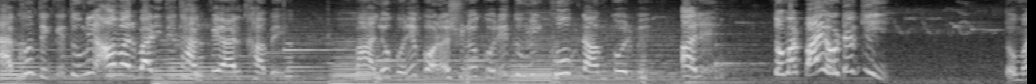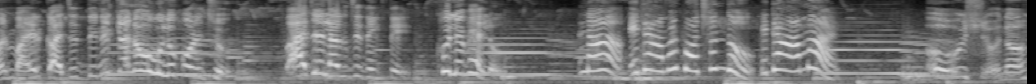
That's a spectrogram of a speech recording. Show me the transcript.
এখন থেকে তুমি আমার বাড়িতে থাকবে আর খাবে। ভালো করে পড়াশুনো করে তুমি খুব নাম করবে। আরে, তোমার পায়ে ওটা কি? তোমার মায়ের কাজের দিনে কেন ওগুলো পড়েছো? বাজে লাগছে দেখতে। খুলে ফেলো। না এটা আমার পছন্দ। এটা আমার। ও সোনা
